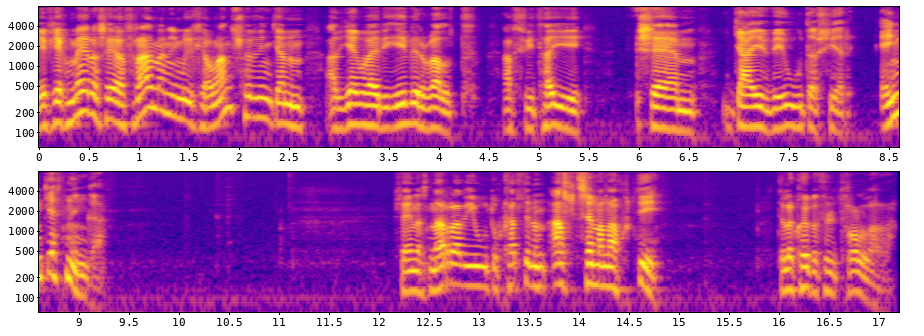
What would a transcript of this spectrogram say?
Ég fekk meira að segja framann í mig hjá landshöfðingjanum að ég væri yfirvald af því tægi sem gæfi út af sér engetninga. Seinast narraði út úr kallinum allt sem hann átti til að kaupa fyrir trollara.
